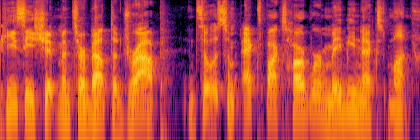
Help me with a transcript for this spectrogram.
PC shipments are about to drop, and so is some Xbox hardware maybe next month.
